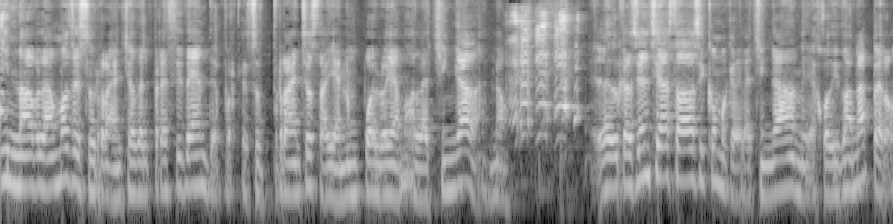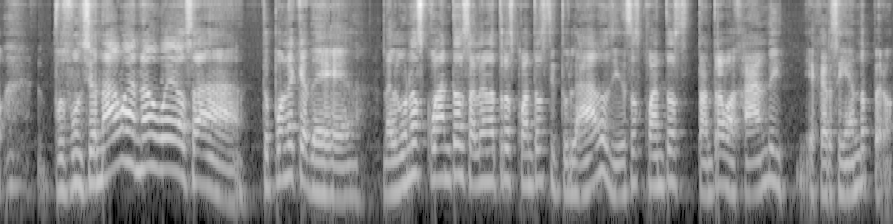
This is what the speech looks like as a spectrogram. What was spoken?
Y no hablamos de su rancho del presidente, porque su rancho está allá en un pueblo llamado La Chingada, no. La educación sí ha estado así como que de la chingada, media jodidona, pero pues funcionaba, ¿no, güey? O sea, tú ponle que de, algunos cuantos salen otros cuantos titulados y esos cuantos están trabajando y, ejerciendo, pero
